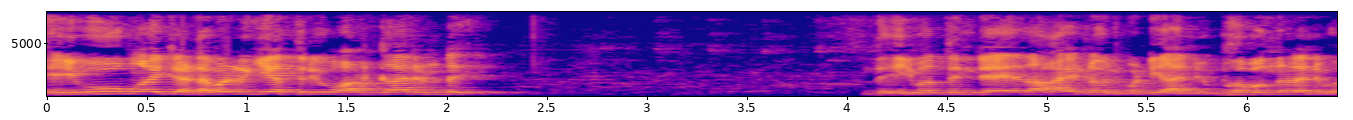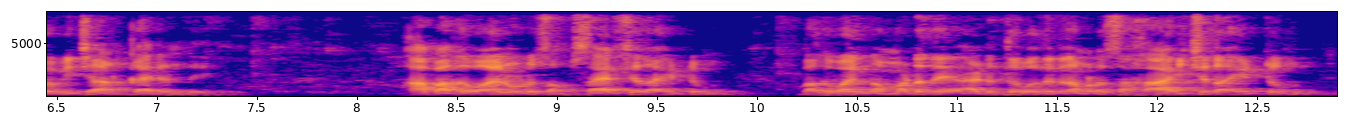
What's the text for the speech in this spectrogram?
ദൈവവുമായിട്ട് ഇടപഴകിയ എത്രയോ ആൾക്കാരുണ്ട്. ദൈവത്തിന്റേതായിട്ട് ഒരുപടി അനുഭവങ്ങൾ അനുഭവിച്ച ആൾക്കാരുണ്ട്. ആ ഭഗവാനോട് സംസാരിച്ചതായിട്ടും ഭഗവാൻ നമ്മുടെ അടുത്ത് വന്നിട്ട് നമ്മളെ സഹായിച്ചതായിട്ടും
